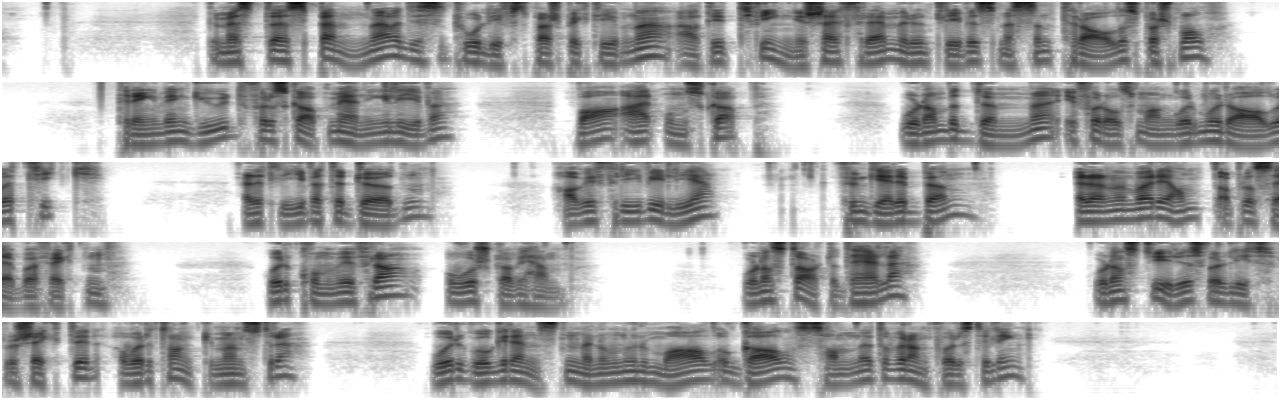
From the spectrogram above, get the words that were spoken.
Det mest spennende med disse to livsperspektivene er at de tvinger seg frem rundt livets mest sentrale spørsmål. Trenger vi en gud for å skape mening i livet? Hva er ondskap? Hvordan bedømme i forhold som angår moral og etikk? Er det et liv etter døden? Har vi fri vilje? Fungerer bønn, eller er det en variant av placeboeffekten? Hvor kommer vi fra, og hvor skal vi hen? Hvordan startet det hele? Hvordan styres våre livsprosjekter av våre tankemønstre? Hvor går grensen mellom normal og gal, sannhet og vrangforestilling?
